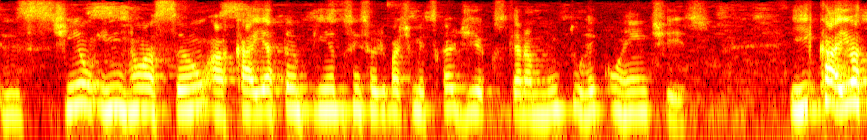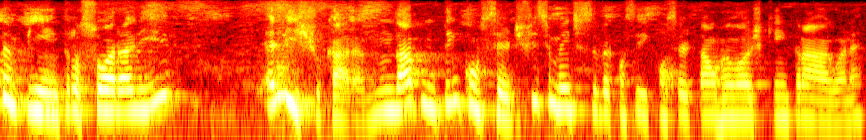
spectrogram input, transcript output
eles tinham em relação a cair a tampinha do sensor de batimentos cardíacos, que era muito recorrente isso. E caiu a tampinha, entrou suor ali, é lixo, cara. Não dá, não tem conserto. Dificilmente você vai conseguir consertar um relógio que entra água, né?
